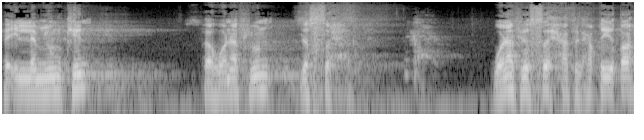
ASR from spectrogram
فإن لم يمكن فهو نفي للصحة. ونفي الصحة في الحقيقة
